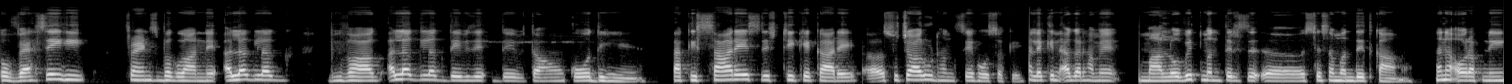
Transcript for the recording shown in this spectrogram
तो वैसे ही फ्रेंड्स भगवान ने अलग अलग विभाग अलग अलग देवी देवताओं को दिए हैं ताकि सारे सृष्टि के कार्य सुचारू ढंग से हो सके। लेकिन अगर हमें मान लो वित्त मंत्री से, से संबंधित काम है है ना, और अपनी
